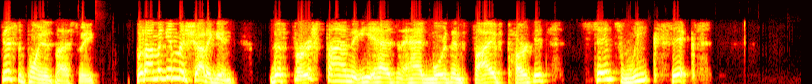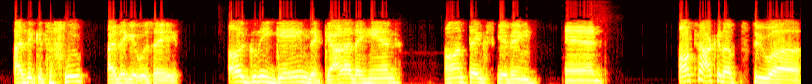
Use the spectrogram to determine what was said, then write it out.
disappointed last week, but I'm gonna give him a shot again. The first time that he hasn't had more than five targets since week six. I think it's a fluke. I think it was a ugly game that got out of hand on Thanksgiving, and I'll chalk it up to uh,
